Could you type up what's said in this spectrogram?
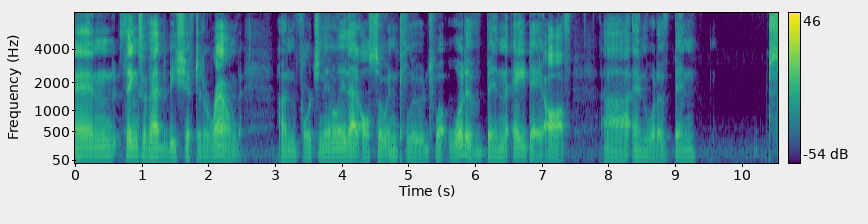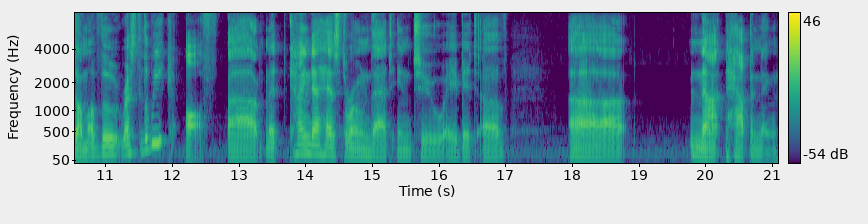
and things have had to be shifted around. Unfortunately, that also includes what would have been a day off, uh, and would have been some of the rest of the week off. Uh, it kind of has thrown that into a bit of uh, not happening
